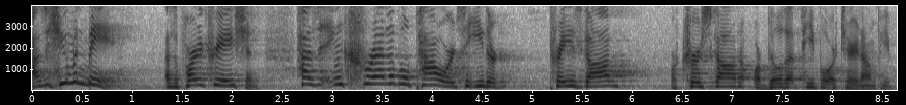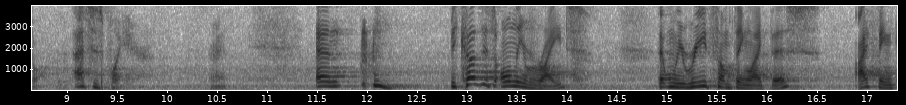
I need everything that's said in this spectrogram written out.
as a human being, as a part of creation, has incredible power to either praise God or curse God or build up people or tear down people. That's his point here. And because it's only right that when we read something like this, I think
